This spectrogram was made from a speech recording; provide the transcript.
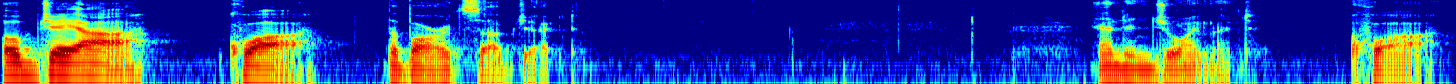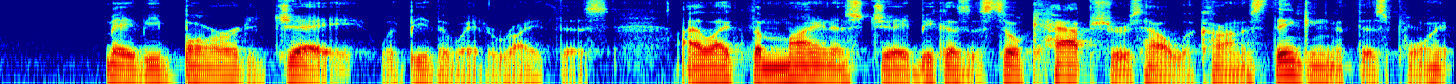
objet a qua the barred subject, and enjoyment qua maybe barred J would be the way to write this. I like the minus J because it still captures how Lacan is thinking at this point,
